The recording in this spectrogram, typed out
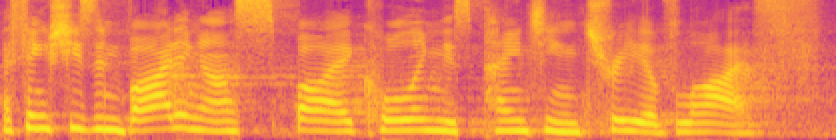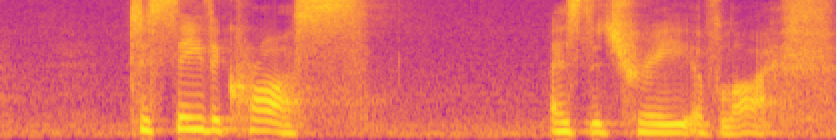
I think she's inviting us by calling this painting Tree of Life to see the cross as the tree of life.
